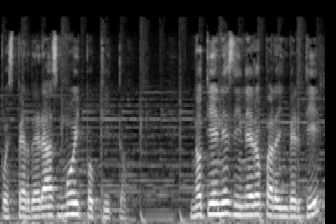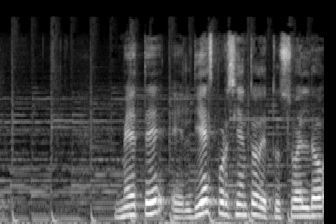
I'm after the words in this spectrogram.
pues perderás muy poquito. ¿No tienes dinero para invertir? Mete el 10% de tu sueldo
